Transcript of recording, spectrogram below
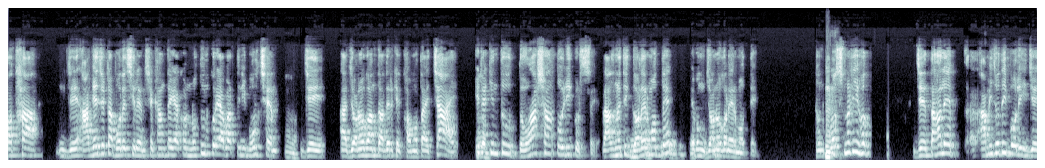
কথা যে আগে যেটা বলেছিলেন সেখান থেকে এখন নতুন করে আবার তিনি বলছেন যে জনগণ তাদেরকে ক্ষমতায় চায়। এটা কিন্তু দোহাশা তৈরি করছে রাজনৈতিক দলের মধ্যে এবং জনগণের মধ্যে। প্রশ্নটি হচ্ছে যে তাহলে আমি যদি বলি যে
